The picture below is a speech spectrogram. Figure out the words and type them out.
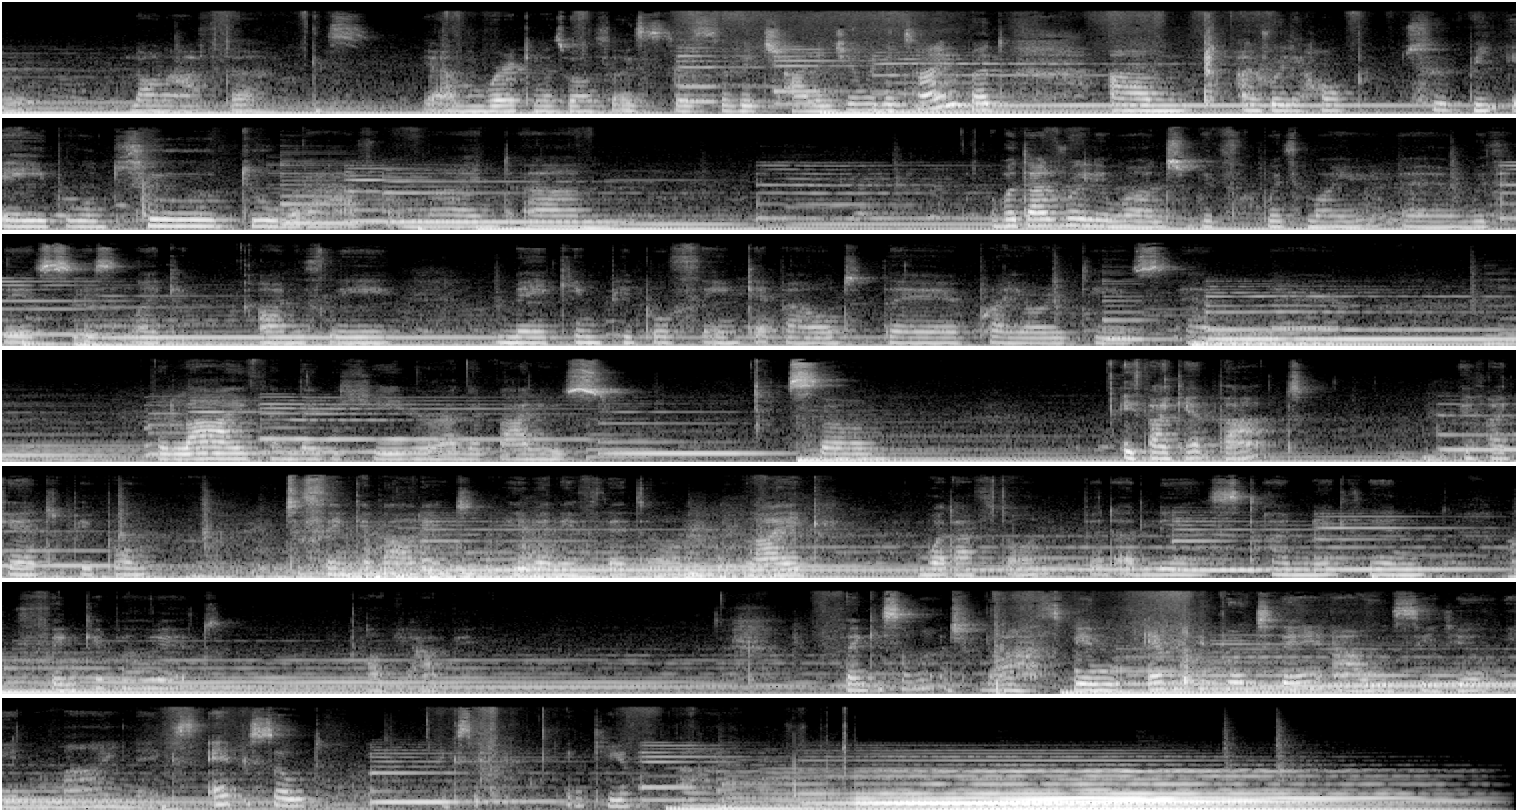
long after. Because yeah, I'm working as well, so it's just a bit challenging with the time. But um, I really hope to be able to do what I have in mind. Um, what I really want with with my uh, with this is like honestly making people think about their priorities and their their life and their behavior and their values. So if I get that, if I get people to think about it, even if they don't like what I've done, but at least I make them think about it, I'll be happy. Thank you so much. That's been everything for today. I will see you in my next episode. Thank you. Bye.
